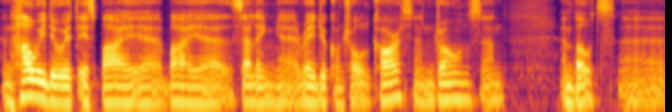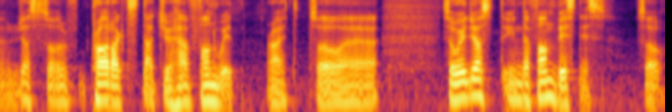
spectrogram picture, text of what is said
and how we do it is by uh, by uh, selling uh, radio controlled cars and drones and and boats, uh, just sort of products that you have fun with, right? So, uh, so we're just in the fun business. So,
